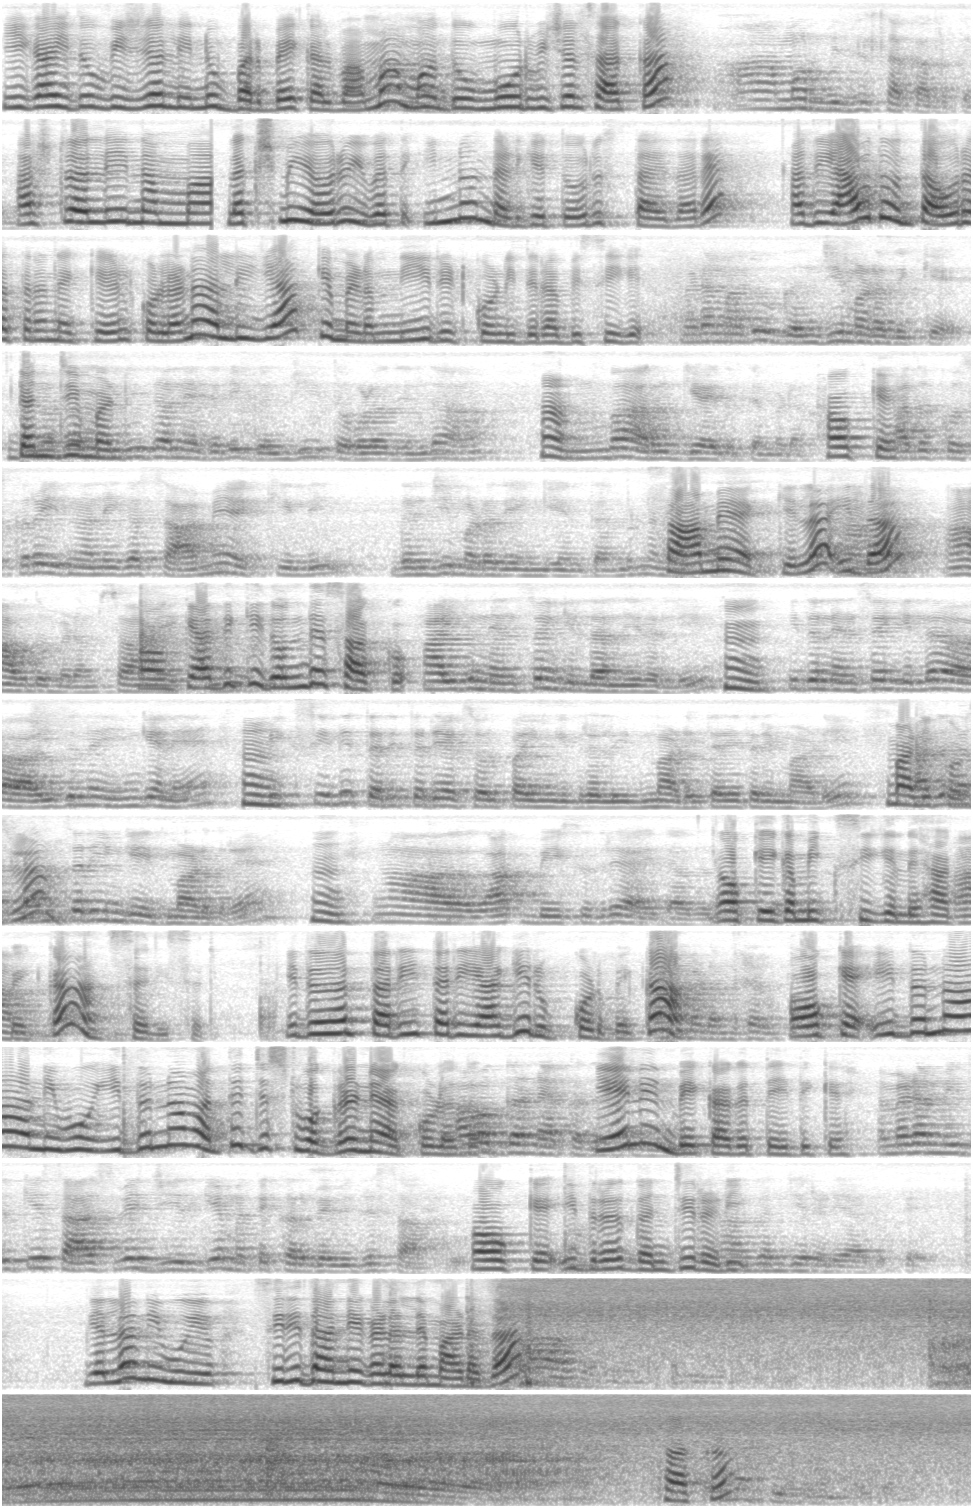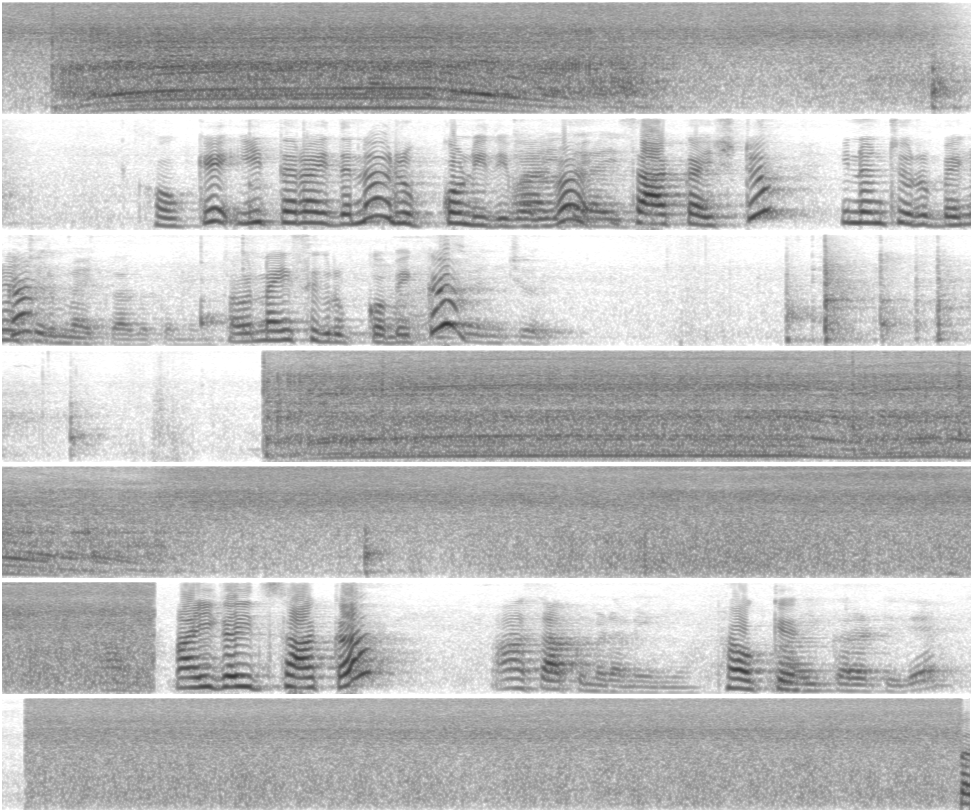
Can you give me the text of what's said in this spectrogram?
ಈಗ ಇದು ವಿಷಲ್ ಇನ್ನೂ ಬರಬೇಕಲ್ವಾ ಅಮ್ಮ? ಅದು ಮೂರು ವಿಷಲ್ ಸಾಕಾ? ಮೂರು ವಿಸಿಲ್ ಸಾಕಾಗುತ್ತೆ. ಅಷ್ಟರಲ್ಲಿ ನಮ್ಮ ಲಕ್ಷ್ಮಿಯವರು ಇವತ್ತು ಇನ್ನೊಂದು ಅಡುಗೆ ತೋರಿಸ್ತಾ ಇದ್ದಾರೆ. ಅದು ಯಾವುದು ಅಂತ ಅವ್ರ ಹತ್ರನೇ ಕೇಳ್ಕೊಳ್ಳೋಣ. ಅಲ್ಲಿ ಯಾಕೆ ಮೇಡಮ್ ನೀರು ಇಟ್ಕೊಂಡಿದ್ದೀರಾ ಬಿಸಿಗೆ? ಮೇಡಮ್ ಅದು ಗಂಜಿ ಮಾಡೋದಕ್ಕೆ. ಗಂಜಿ ಮಾಡಿ ಗಂಜಿ ತಗೊಳ್ಳೋದ್ರಿಂದ ತುಂಬಾ ಆರೋಗ್ಯ ಇರುತ್ತೆ ಮೇಡಮ್ ಓಕೆ ಅದಕ್ಕೋಸ್ಕರ ಇದು ನಾನೀಗ ಸಾಮೆ ಅಕ್ಕಿಲಿ ಗಂಜಿ ಮಾಡೋದು ಹೆಂಗೆ ಅಂತ ಅಂದ್ರೆ ಸಾಮೆ ಅಕ್ಕಿಲ್ಲ ಇದ? ಹೌದು ಮೇಡಮ್ ಸಾಮೆ ಅದಕ್ಕೆ ಇದೊಂದೇ ಸಾಕು. ಇದು ನೆನ್ಸಂಗಿಲ್ಲ ನೀರಲ್ಲಿ. ಇದು ನೆನ್ಸಂಗಿಲ್ಲ ಇದನ್ನ ಹಿಂಗೇನೆ ಮಿಕ್ಸಿಲಿ ತರಿ ತರಿಯಾಗಿ ಸ್ವಲ್ಪ ಹಿಂಗ್ ಇದ್ರಲ್ಲಿ ಇದ್ ಮಾಡಿ ತರಿ ತರಿ ಮಾಡಿ. ಮಾಡಿ ಸರಿ ಹಿಂಗೆ ಇದ್ ಮಾಡಿದ್ರೆ ಹಾಕ್ ಬೇಯಿಸಿದ್ರೆ ಇದಾಗುತ್ತೆ. ಓಕೆ ಈಗ ಮಿಕ್ಸಿಗೆ ಹಾಕ್ಬೇಕಾ? ಸರಿ ಸರಿ. ಇದನ್ನ ತರಿ ತರಿಯಾಗಿ ರುಬ್ಕೊಡ್ಬೇಕಾ? ಓಕೆ ಇದನ್ನ ನೀವು ಇದನ್ನ ಮತ್ತೆ ಜಸ್ಟ್ ಒಗ್ಗರಣೆ ಹಾಕೊಳ್ಳೋದು. ಒಗ್ಗರಣೆ ಹಾಕೋದು. ಏನೇನ್ ಬೇಕಾಗುತ್ತೆ ಇದಕ್ಕೆ? ಮೇಡಮ್ ಇದಕ್ಕೆ ಸಾಸಿವೆ ಜೀರಿಗೆ ಮತ್ತೆ ಕರಿಬೇವಿದ್ರೆ ಸಾಕು. ಓಕೆ ಇದ್ರ ಗಂಜಿ ರೆಡಿ ಗಂಜಿ ರೆಡಿ ಆಗುತ್ತೆ. ಎಲ್ಲ ನೀವು ಸಿರಿಧಾನ್ಯಗಳಲ್ಲೇ ಮಾಡದ? ಸಾಕಾ? ಓಕೆ ಈ ತರ ಇದನ್ನ ರುಬ್ಕೊಂಡಿದೀವಲ್ವಾ? ಸಾಕ ಇಷ್ಟು ಇನ್ನೊಂಚೂರು ಬೇಕಾ ಮೇಡಮ್ ನೈಸಿಗೆ ರುಬ್ಕೋಬೇಕಾ? ಈಗ ಇದು ಸಾಕಾ? ಸಾಕು ಮೇಡಮ್ ಓಕೆ. ಕರೆಕ್ಟ್ ಇದೆ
